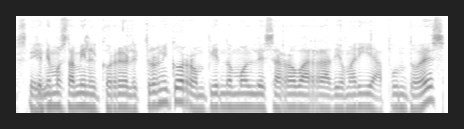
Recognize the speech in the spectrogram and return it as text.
Sí. Tenemos también el correo electrónico rompiendomoldes arroba radiomaria.es.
